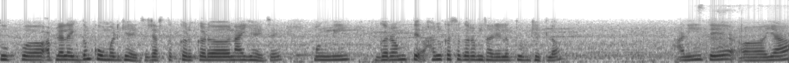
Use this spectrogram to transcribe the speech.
तूप आपल्याला एकदम कोमट घ्यायचं जास्त कडकड नाही घ्यायचं आहे मग मी गरम ते हलकंसं गरम झालेलं तूप घेतलं. आणि ते या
